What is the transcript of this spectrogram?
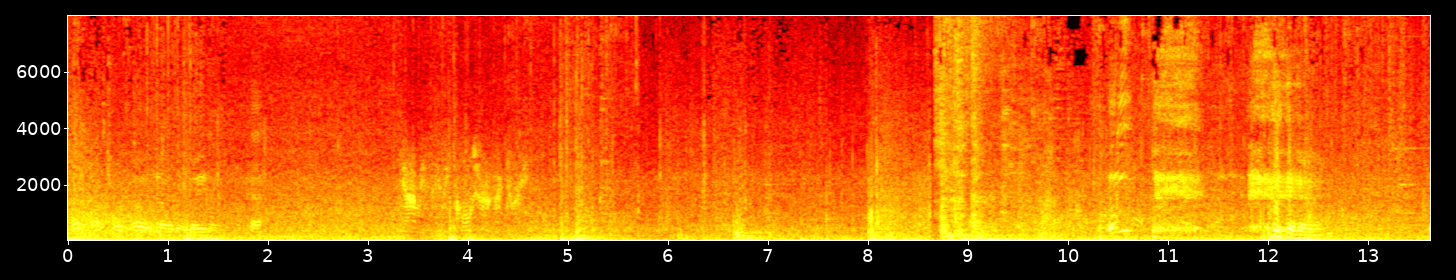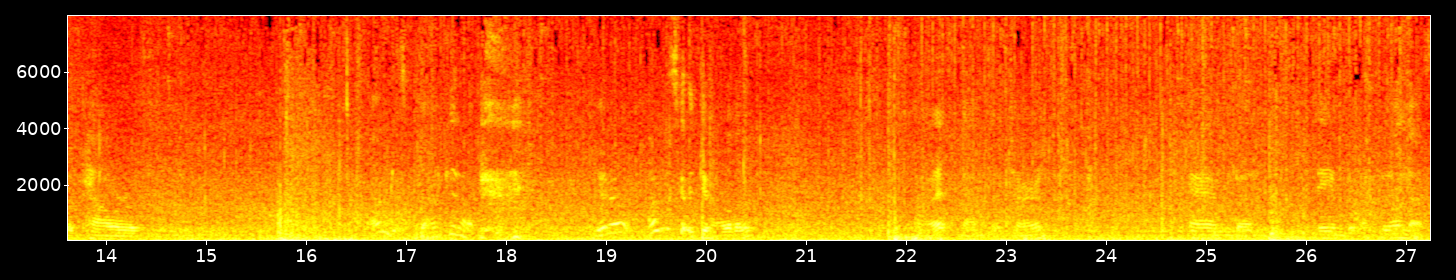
Oh, not charge. Oh, no, they're waiting. Okay. The enemy's getting closer to victory. the power of. I'm just backing up. you know, I'm just gonna get out of there. Alright, now I'm gonna turn. And uh, aim directly on this.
